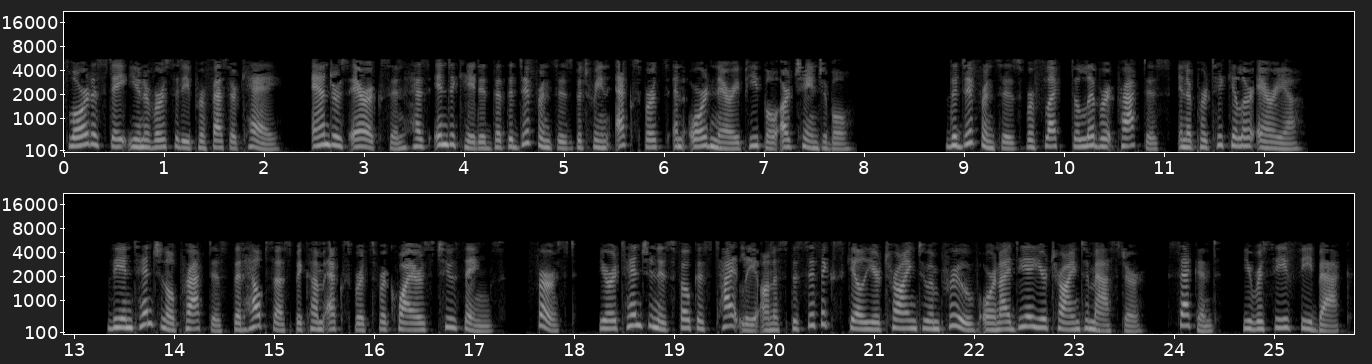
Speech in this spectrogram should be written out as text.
Florida State University professor K. Anders Ericsson has indicated that the differences between experts and ordinary people are changeable. The differences reflect deliberate practice in a particular area. The intentional practice that helps us become experts requires two things. First, your attention is focused tightly on a specific skill you're trying to improve or an idea you're trying to master. Second, you receive feedback,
